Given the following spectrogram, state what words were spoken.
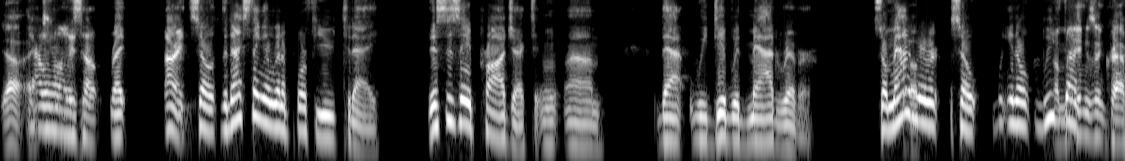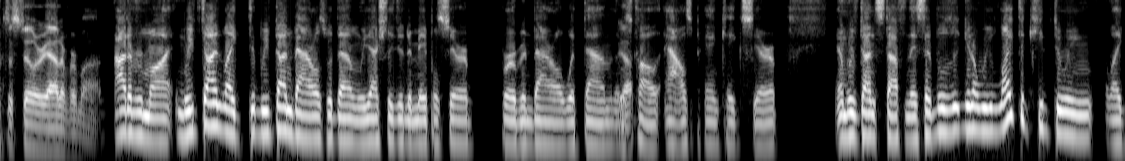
Yeah. That will always help, right? All right. So the next thing I'm going to pour for you today, this is a project um, that we did with Mad River. So Mad Oh. River. So you know we've done Amazing craft distillery out of Vermont. out of Vermont, and we've done like we've done barrels with them. We actually did a maple syrup bourbon barrel with them. It was called Al's Pancake Syrup, and we've done stuff. And they said, well, you know, we like to keep doing like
